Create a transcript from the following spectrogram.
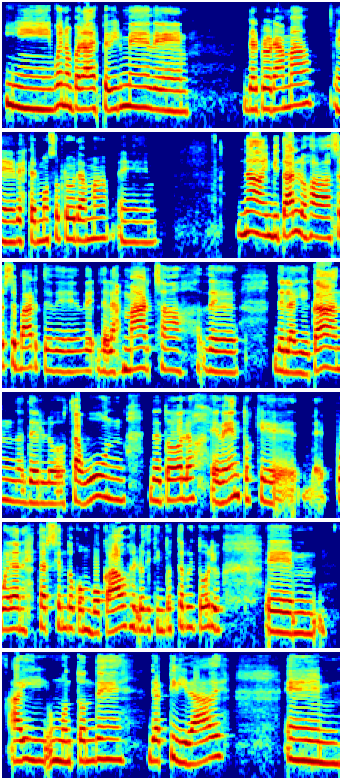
Y bueno, para despedirme de, del programa, eh, de este hermoso programa, eh, nada, invitarlos a hacerse parte de, de- las marchas, de, de la YECAN, de los TRAGUN, de todos los eventos que eh, puedan estar siendo convocados en los distintos territorios. Eh, hay un montón de, de actividades eh,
